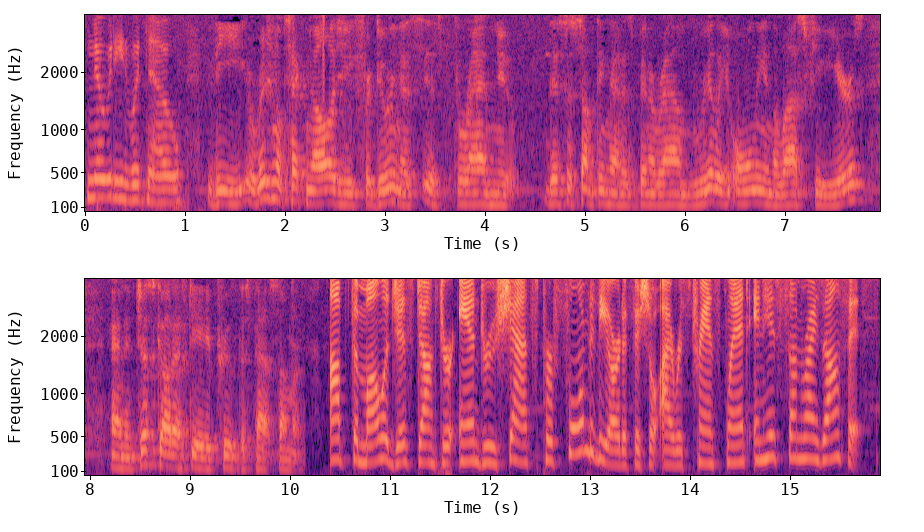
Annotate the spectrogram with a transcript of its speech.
Nobody would know. The original technology for doing this is brand new. This is something that has been around really only in the last few years, and it just got FDA approved this past summer. Ophthalmologist Dr. Andrew Shatz performed the artificial iris transplant in his Sunrise office.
